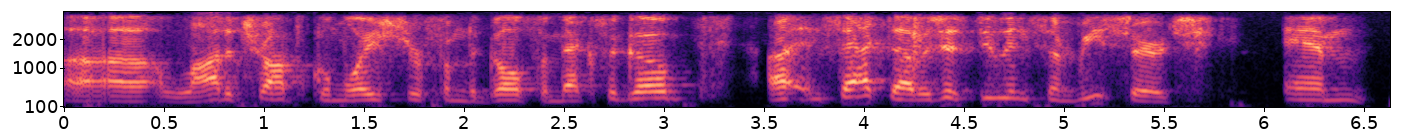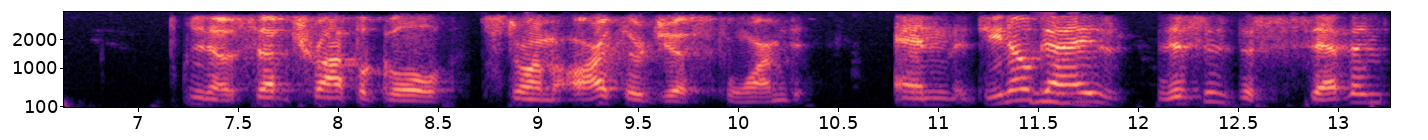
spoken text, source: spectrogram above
uh, a lot of tropical moisture from the Gulf of Mexico. Uh, in fact, I was just doing some research, and you know, subtropical storm Arthur just formed. And do you know, guys, this is the seventh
